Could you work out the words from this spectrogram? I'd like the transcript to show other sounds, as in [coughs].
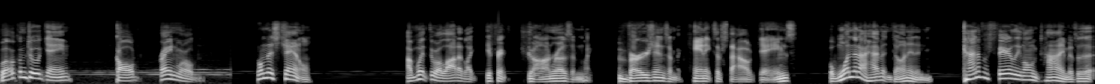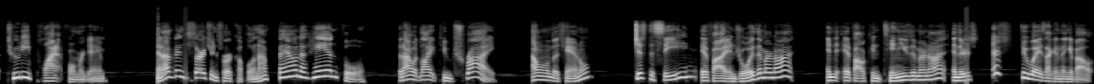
Welcome to a game called Rain World. On this channel, I went through a lot of like different genres and like versions and mechanics of style games. But one that I haven't done in kind of a fairly long time is a 2D platformer game. And I've been searching for a couple and I found a handful that I would like to try out on the channel just to see if I enjoy them or not and if I'll continue them or not. And there's there's two ways I can think about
